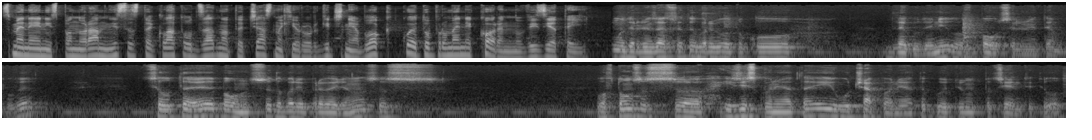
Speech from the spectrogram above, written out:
сменени с панорамни с стъклата от задната част на хирургичния блок, което променя коренно визията й. Модернизацията върви от около две години в по-усилени темпове. Целта е болницата да бъде преведена с, в тон с изискванията и очакванията, които имат пациентите от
